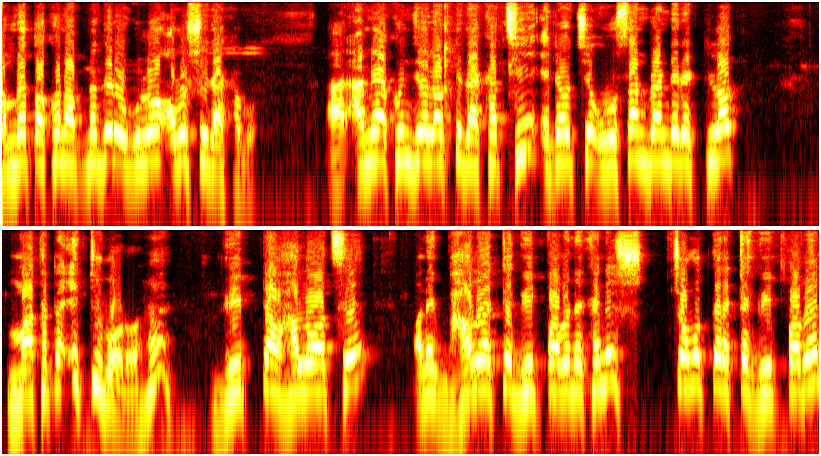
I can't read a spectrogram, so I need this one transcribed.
আমরা তখন আপনাদের ওগুলো অবশ্যই দেখাবো। আর আমি এখন যে লকটি দেখাচ্ছি, এটা হচ্ছে ওসান ব্র্যান্ডের একটি লক মাথাটা একটু বড় হ্যাঁ? গ্রিপটা ভালো আছে। অনেক ভালো একটা গ্রিপ পাবেন এখানে। চমৎকার একটা গ্রিপ পাবেন।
